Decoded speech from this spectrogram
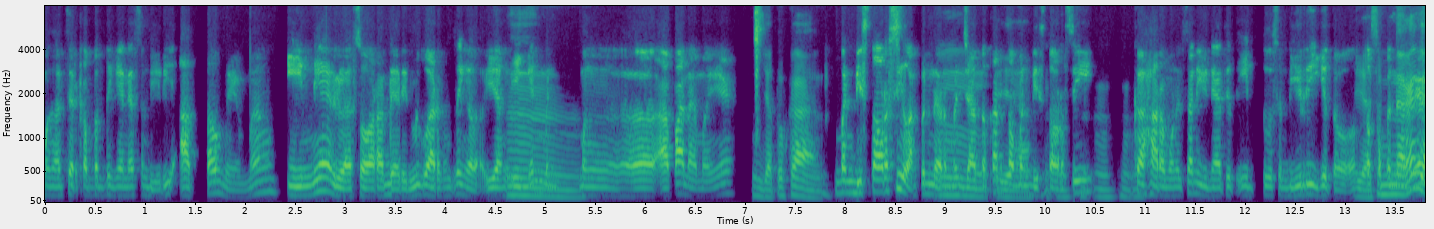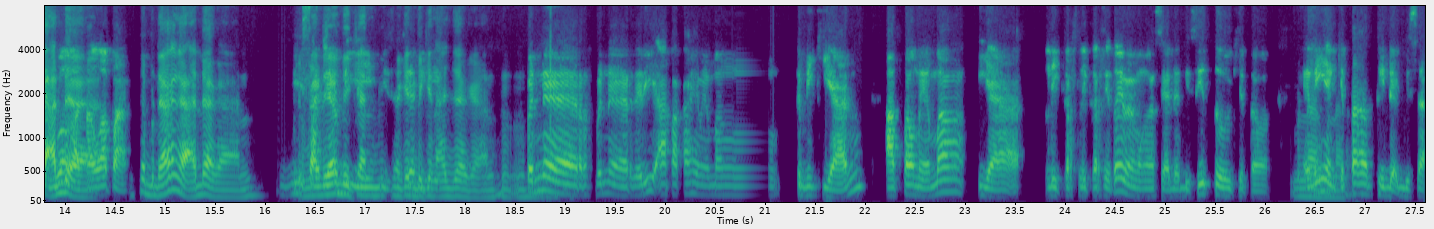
mengejar kepentingannya sendiri atau memang ini adalah suara dari luar penting nggak yang hmm. ingin men, meng, uh, apa namanya? Menjatuhkan. Mendistorsi lah benar hmm, menjatuhkan iya. atau mendistorsi hmm, hmm, hmm. keharmonisan United itu sendiri gitu. Ya, sebenarnya nggak ada. tahu apa. Sebenarnya nggak ada kan? Bisa Cuma dia bikin bisa bikin bikin aja kan. Hmm, bener bener. Jadi apakah memang demikian atau memang ya leakers-leakers itu memang masih ada di situ gitu. Benar, Ini benar. yang kita tidak bisa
